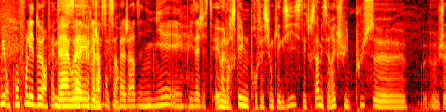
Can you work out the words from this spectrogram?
Oui, on confond les deux en fait. Bah ouais, est-ce que les gens confondent ça. pas jardinier et paysagiste Et alors, ce qui est une profession qui existe et tout ça, mais c'est vrai que je suis plus, euh, je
